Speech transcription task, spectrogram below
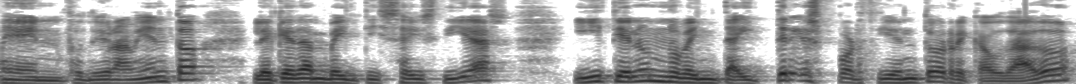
en funcionamiento, le quedan 26 días y tiene un 93% recaudado,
